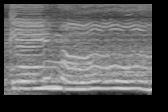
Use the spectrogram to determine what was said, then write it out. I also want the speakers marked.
Speaker 1: game over?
